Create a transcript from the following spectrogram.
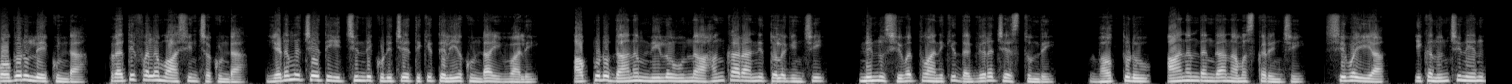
పొగరు లేకుండా ప్రతిఫలం ఆశించకుండా ఎడమచేతి ఇచ్చింది కుడిచేతికి తెలియకుండా ఇవ్వాలి. అప్పుడు దానం నీలో ఉన్న అహంకారాన్ని తొలగించి నిన్ను శివత్వానికి దగ్గర చేస్తుంది. భక్తుడు ఆనందంగా నమస్కరించి శివయ్య ఇక నుంచి నేను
